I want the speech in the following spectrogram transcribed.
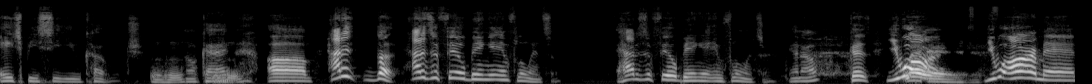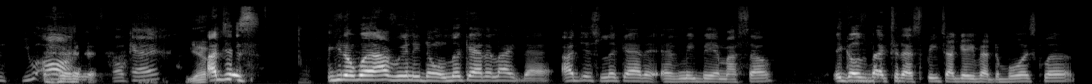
HBCU coach. Mm-hmm. Okay, mm-hmm. um, how did look? How does it feel being an influencer? How does it feel being an influencer? You know, because you are, you are, man, you are. Okay. Yeah. I just you know what? I really don't look at it like that. I just look at it as me being myself. It goes mm-hmm. back to that speech I gave at the boys club,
